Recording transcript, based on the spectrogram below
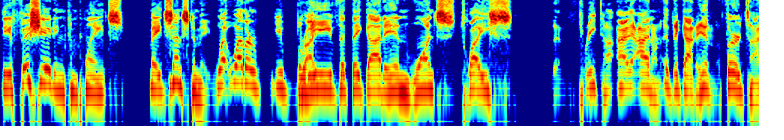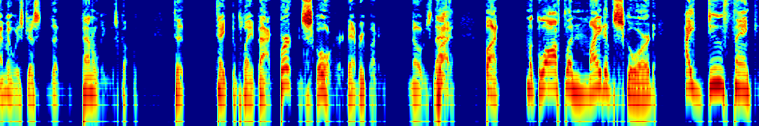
The officiating complaints made sense to me. Whether you believe that they got in once, twice, three times, I, I don't know. They got in the third time. It was just the penalty was called to take the play back. Burton scored. Everybody knows that. Right. But McLaughlin might have scored. I do think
